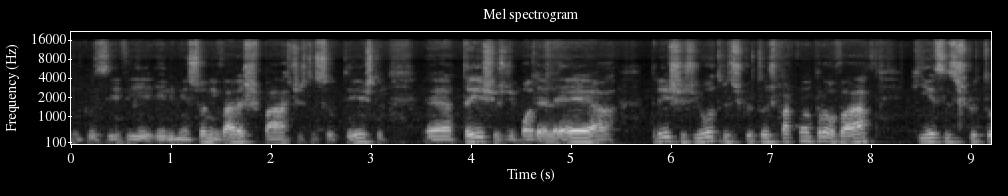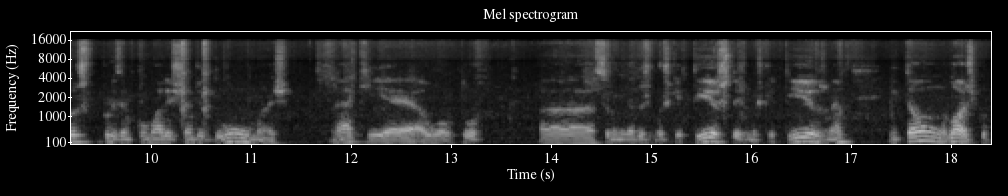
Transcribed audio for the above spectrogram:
Inclusive, ele menciona em várias partes do seu texto é, trechos de Baudelaire, trechos de outros escritores para comprovar que esses escritores, por exemplo, como Alexandre Dumas, né, que é o autor, uh, se não me engano, dos Mosqueteiros, dos Mosqueteiros, né? Então, lógico,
